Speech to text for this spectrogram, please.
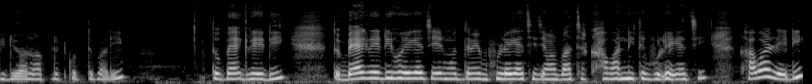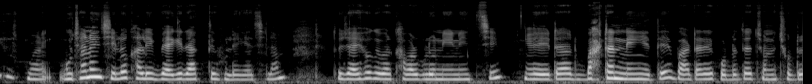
ভিডিও আরও আপলোড করতে পারি। তো ব্যাগ রেডি তো ব্যাগ রেডি হয়ে গেছে, এর মধ্যে আমি ভুলে গেছি যে আমার বাচ্চার খাবার নিতে ভুলে গেছি। খাবার রেডি মানে গুছানোই ছিল, খালি ব্যাগে রাখতে ভুলে গেছিলাম। তো যাই হোক, এবার খাবারগুলো নিয়ে নিচ্ছি। এটার বাটার নেই এতে। বাটারের কোটোতে ছোটো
